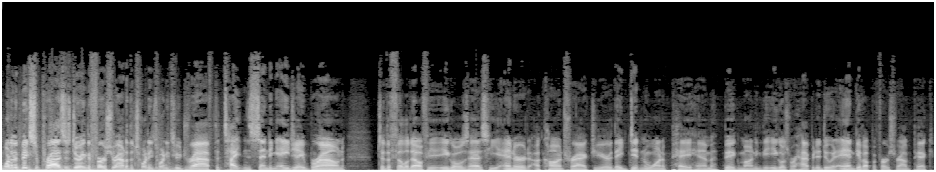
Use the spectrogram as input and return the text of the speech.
One of the big surprises during the first round of the 2022 draft, the Titans sending A.J. Brown to the Philadelphia Eagles as he entered a contract year. They didn't want to pay him big money. The Eagles were happy to do it and give up a first round pick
